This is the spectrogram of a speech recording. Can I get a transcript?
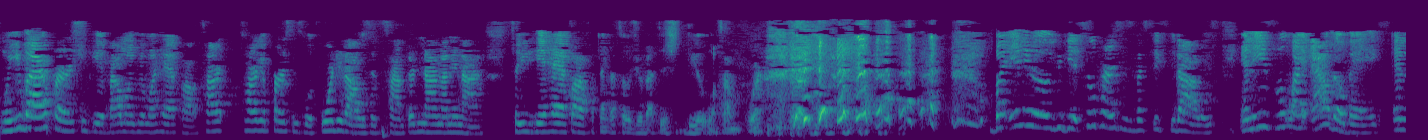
When you buy a purse, you get buy one get one half off. Tar- Target purses were forty dollars at the time, thirty nine ninety nine. So you get half off. I think I told you about this deal one time before. but anywho, you get two purses for sixty dollars, and these look like Aldo bags. And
